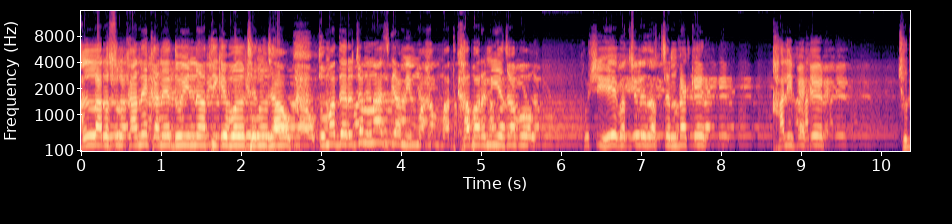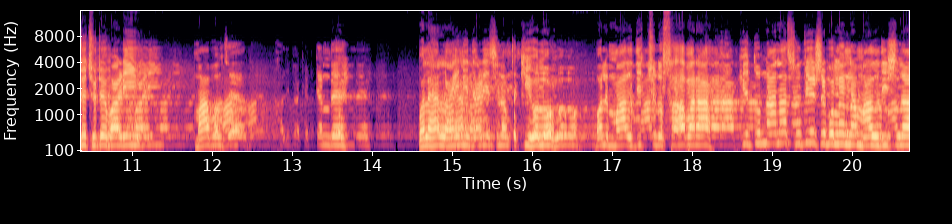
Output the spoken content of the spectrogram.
আল্লাহ রসুল কানে কানে দুই নাতিকে বলছেন, যাও, তোমাদের জন্য আজকে আমি মোহাম্মদ খাবার নিয়ে যাব। খুশি হয়ে চলে যাচ্ছেন প্যাকেট খালি প্যাকেট, ছুটে ছুটে বাড়ি। মা বলছে, খালি প্যাকেট কেন রে? বলে হ্যাঁ লাইনে দাঁড়িয়েছিলাম, তো কি হলো? বলে, মাল দিচ্ছিল সাহাবারা, কিন্তু নানা ছুটে এসে বললেন, না, মাল দিস না।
